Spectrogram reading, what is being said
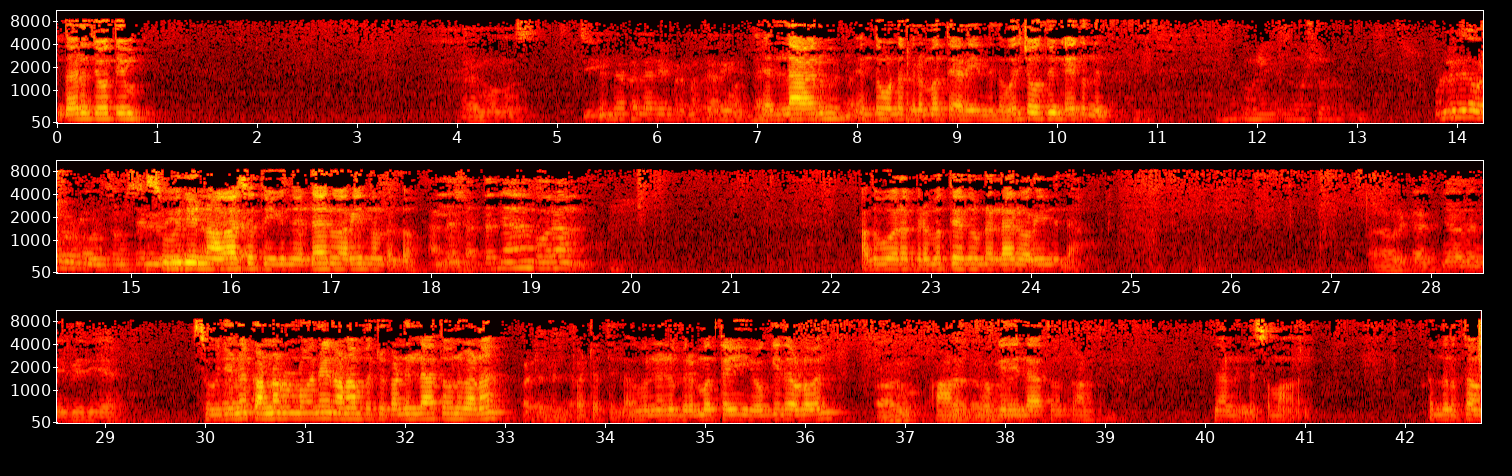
എന്തായാലും ചോദ്യം? എല്ലാവരും എന്തുകൊണ്ട് ബ്രഹ്മത്തെ അറിയുന്നില്ല? ഒരു ചോദ്യം കേൾക്കുന്നില്ല. സൂര്യൻ ആകാശത്ത് ഇരിക്കുന്നു. എല്ലാവരും അറിയുന്നുണ്ടല്ലോ. ശബ്ദജ്ഞാനം പോരാന്ന്. അതുപോലെ ബ്രഹ്മത്തെ എന്തുകൊണ്ട് എല്ലാരും അറിയുന്നില്ല അവർക്ക് അജ്ഞാനം സൂര്യനെ കണ്ണുള്ളവനെ കാണാൻ പറ്റും. കണ്ണില്ലാത്തവന് കാണാൻ പറ്റത്തില്ല. അതുപോലെ തന്നെ ബ്രഹ്മത്തെ യോഗ്യത ഉള്ളവൻ കാണും. യോഗ്യതയില്ലാത്തവൻ കാണത്തില്ല. ഇതാണ് എന്റെ സമാധാനം. നിർത്താൻ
